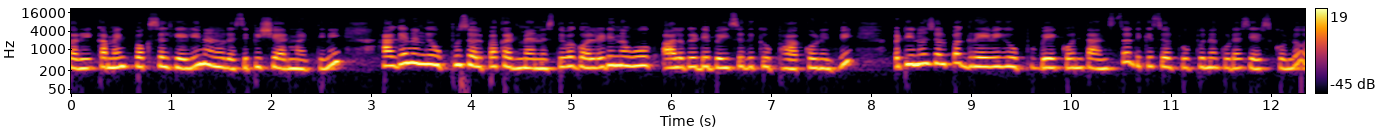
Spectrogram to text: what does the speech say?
ಸಾರಿ ಕಮೆಂಟ್ ಬಾಕ್ಸಲ್ಲಿ ಹೇಳಿ ನಾನು ರೆಸಿಪಿ ಶೇರ್ ಮಾಡ್ತೀನಿ. ಹಾಗೆ ನನಗೆ ಉಪ್ಪು ಸ್ವಲ್ಪ ಕಡಿಮೆ ಅನ್ನಿಸ್ತು. ಇವಾಗ ಆಲ್ರೆಡಿ ನಾವು ಆಲೂಗಡ್ಡೆ ಬೇಯಿಸೋದಕ್ಕೆ ಉಪ್ಪು ಹಾಕ್ಕೊಂಡಿದ್ವಿ ಬಟ್ ಇನ್ನೊಂದು ಸ್ವಲ್ಪ ಗ್ರೇವಿಗೆ ಉಪ್ಪು ಬೇಕು ಅಂತ ಅನಿಸ್ತು. ಅದಕ್ಕೆ ಸ್ವಲ್ಪ ಉಪ್ಪನ್ನ ಕೂಡ ಸೇರಿಸ್ಕೊಂಡು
